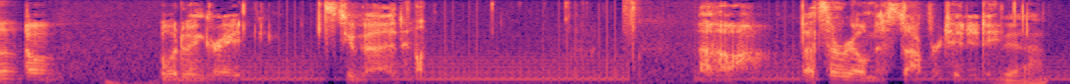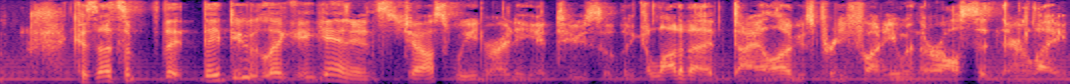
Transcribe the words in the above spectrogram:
oh, it would have been great. It's too bad. Oh, that's a real missed opportunity. Yeah. Because that's a they, they do like again it's Joss Whedon writing it too so like a lot of that dialogue is pretty funny when they're all sitting there like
